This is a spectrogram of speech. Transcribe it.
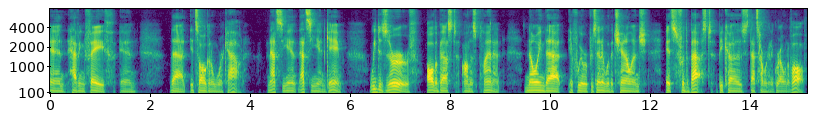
and having faith, and that it's all going to work out. And that's the end. That's the end game. We deserve all the best on this planet, knowing that if we were presented with a challenge, it's for the best because that's how we're going to grow and evolve.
